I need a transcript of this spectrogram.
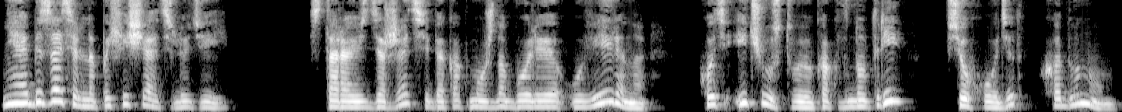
не обязательно похищать людей. Стараюсь держать себя как можно более уверенно, хоть и чувствую, как внутри все ходит ходуном.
